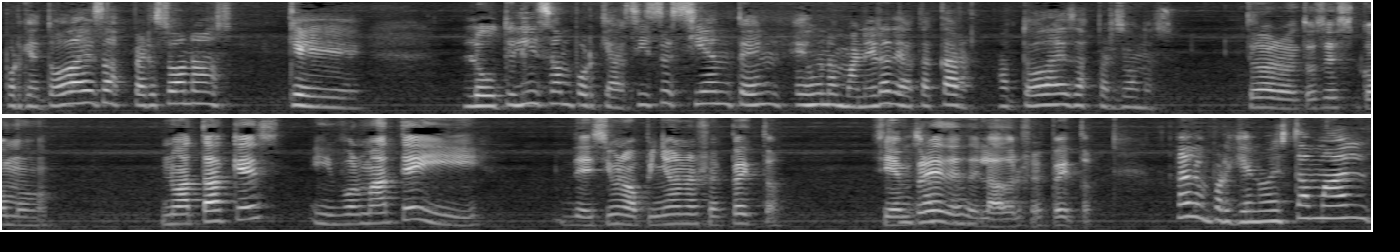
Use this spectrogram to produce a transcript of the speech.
porque todas esas personas que lo utilizan porque así se sienten, es una manera de atacar a todas esas personas. Claro, entonces como no ataques, informate y decir una opinión al respecto. Siempre desde el lado del respeto. Claro, porque no está mal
